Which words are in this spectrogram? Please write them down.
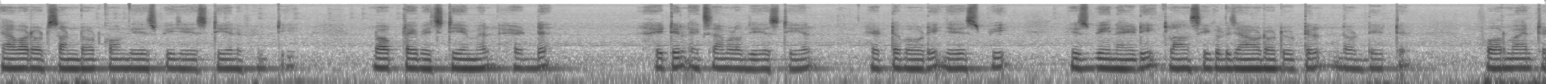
java.sun.com JSP JSTL FMT doc type HTML head title example of JSTL head body JSP useBean ID class equal to java.util.date format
